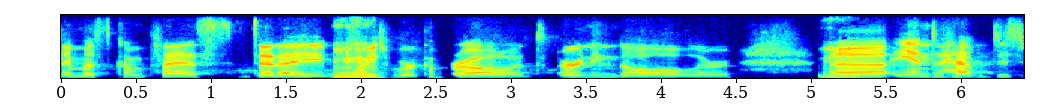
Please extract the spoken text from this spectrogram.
I must confess that I mm-hmm. want to work abroad, earning dollar, mm-hmm. uh, and have this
